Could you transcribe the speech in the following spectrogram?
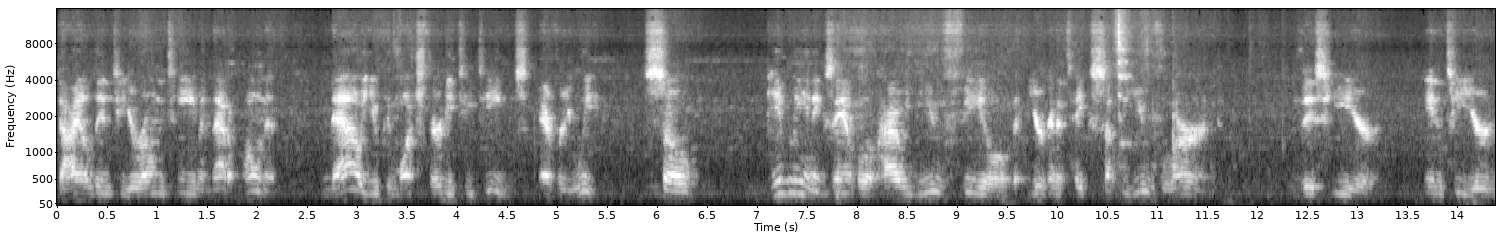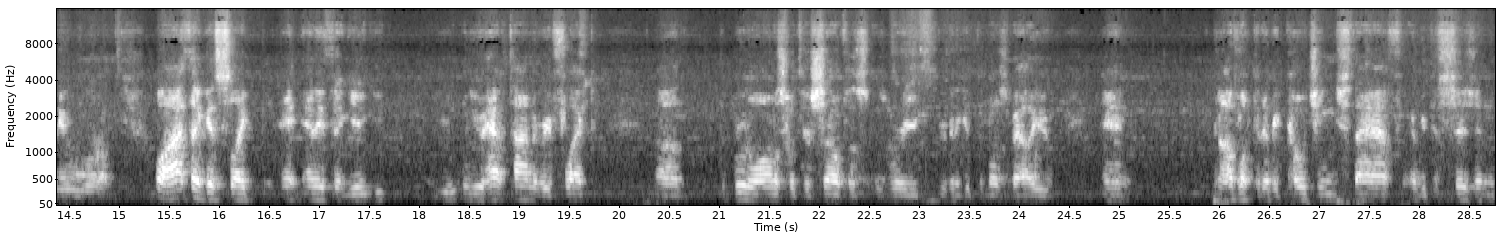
dialed into your own team and that opponent. Now you can watch 32 teams every week. So, give me an example of how you feel that you're going to take something you've learned this year into your new world. Well, I think it's like anything. You, you, you when you have time to reflect, uh, the brutal honest with yourself is, is where you, are going to get the most value. And you know, I've looked at every coaching staff, every decision,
